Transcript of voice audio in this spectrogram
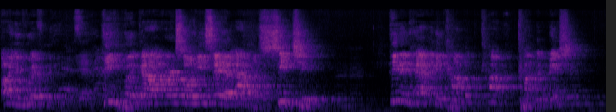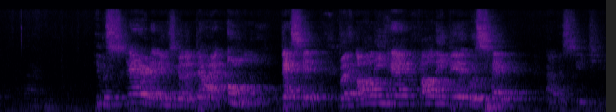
Are you with me? Yes. He put God first, so he said, I beseech you. Was scared that he was going to die only. That's it. But all he had, all he did was say, I beseech you.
